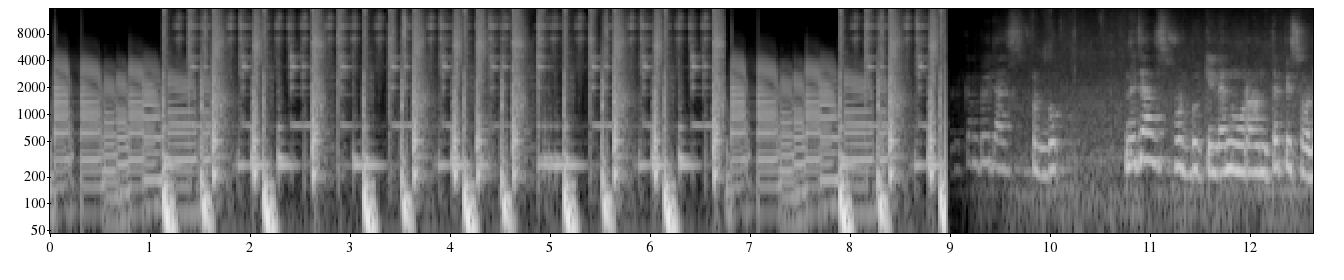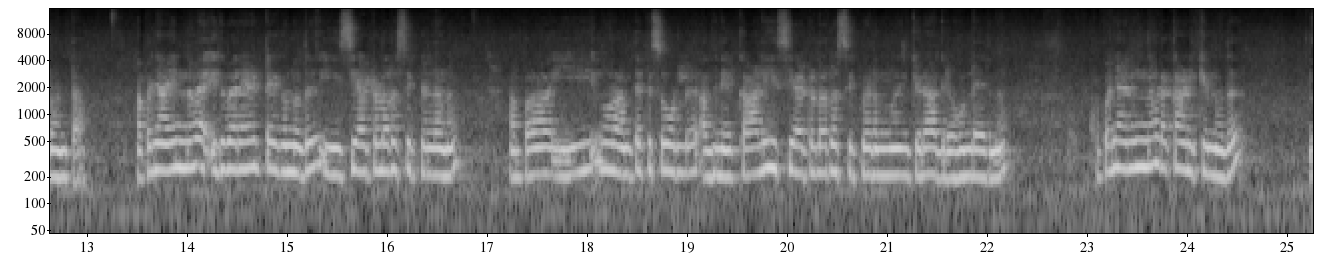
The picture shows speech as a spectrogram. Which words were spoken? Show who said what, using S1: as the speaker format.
S1: Welcome to Jaz food book ഇന്ന് jazz food ബുക്കിന്റെ നൂറാമത്തെ എപ്പിസോഡാണ് കേട്ടോ അപ്പോൾ ഞാൻ ഇന്ന് ഇതുവരെ ഇട്ടേക്കുന്നത് ഈസി ആയിട്ടുള്ള റെസിപ്പികളാണ് അപ്പോൾ ഈ നൂറാമത്തെ എപ്പിസോഡിൽ അതിനേക്കാൾ ഈസി ആയിട്ടുള്ള റെസിപ്പി ഇടണമെന്ന് എനിക്കൊരു ആഗ്രഹം ഉണ്ടായിരുന്നു. അപ്പോൾ ഞാൻ ഇന്ന് ഇവിടെ കാണിക്കുന്നത്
